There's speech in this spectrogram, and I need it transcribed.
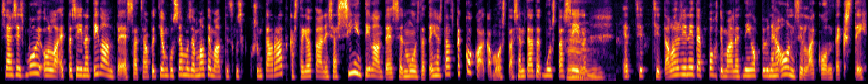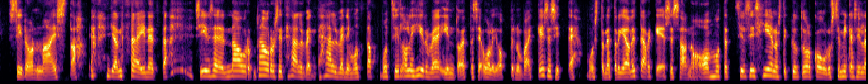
sehän siis voi olla, että siinä tilanteessa, että sä opit jonkun semmoisen matemaattisen, kun sun pitää ratkaista jotain, niin sä siinä tilanteessa sen muistat. Eihän sitä tarvitse koko aika muistaa. Se pitää muistaa mm. siinä. Että sitten sit aloisin itse pohtimaan, että niin oppiminen on sillä kontekstisidonnaista ja, ja näin, että siinä se nauru nauru sitten hälveni, hälveni, mutta, mutta sillä oli hirveä into, että se oli oppinut, vaikkei se sitten, muistan, että oli tärkeä se sanoa, mutta sillä siis hienosti kyllä tuolla koulussa, mikä sillä,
